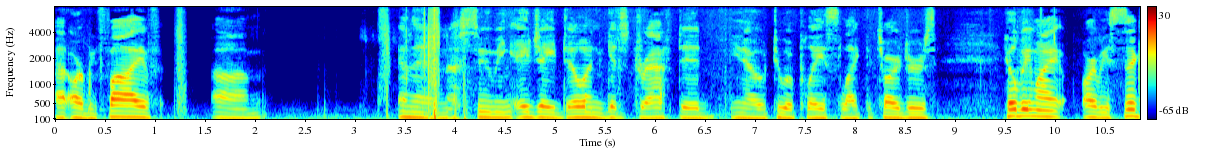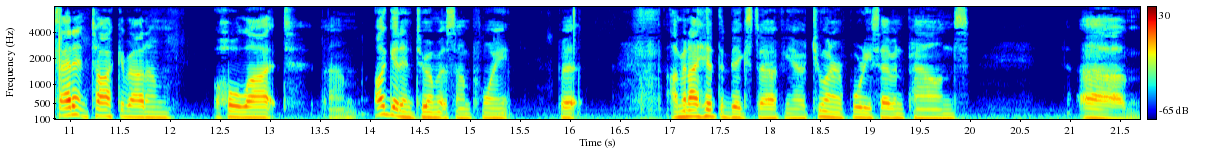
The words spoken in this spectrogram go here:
at RB five, um, and then assuming AJ Dillon gets drafted, you know, to a place like the Chargers, he'll be my RB six. I didn't talk about him a whole lot. Um, I'll get into him at some point, but I mean, I hit the big stuff. You know, 247 pounds. Um,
